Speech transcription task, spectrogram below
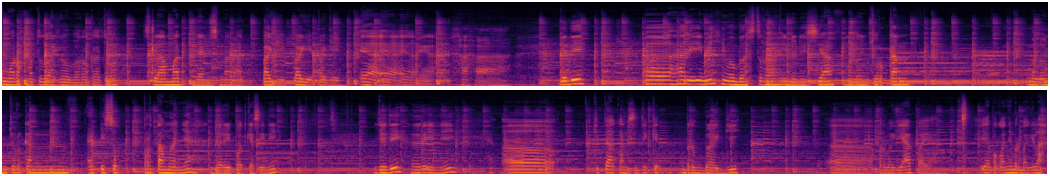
Assalamualaikum warahmatullahi wabarakatuh. Selamat dan semangat pagi, pagi, pagi. Ya, ya, ya, ya. Haha. Jadi eh, hari ini Himabastra Indonesia meluncurkan meluncurkan episode pertamanya dari podcast ini. Jadi hari ini eh, kita akan sedikit berbagi eh, berbagi apa ya? Ya pokoknya berbagilah.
